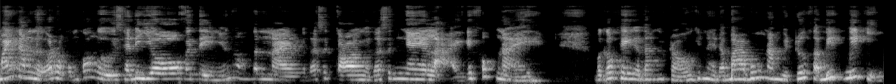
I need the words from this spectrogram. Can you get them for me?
mấy năm nữa rồi cũng có người sẽ đi vô phải tìm những thông tin này người ta sẽ coi người ta sẽ nghe lại cái khúc này. Và có khi người ta trời ơi, cái này đã ba bốn năm về trước là biết biết gì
